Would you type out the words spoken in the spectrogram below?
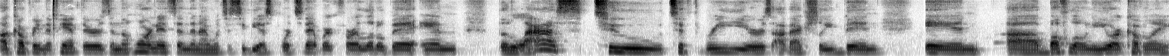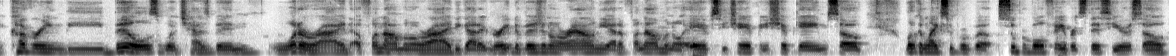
uh, covering the Panthers and the Hornets, and then I went to CBS Sports Network for a little bit. And the last two to three years, I've actually been in uh, Buffalo, New York, covering covering the Bills, which has been what a ride, a phenomenal ride. You got a great divisional round. You had a phenomenal AFC Championship game, so looking like Super Bowl, Super Bowl favorites this year. So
